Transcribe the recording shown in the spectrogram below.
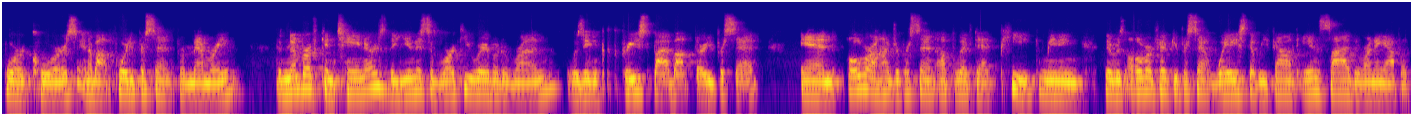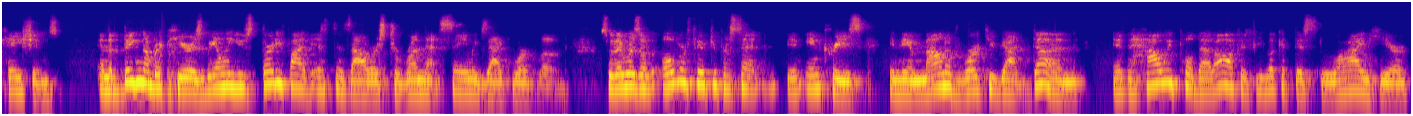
for cores and about 40% for memory. The number of containers, the units of work you were able to run was increased by about 30% and over 100% uplift at peak, meaning there was over 50% waste that we found inside the running applications. And the big number here is we only used 35 instance hours to run that same exact workload. So there was an over 50% increase in the amount of work you got done. And how we pulled that off, if you look at this line here,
